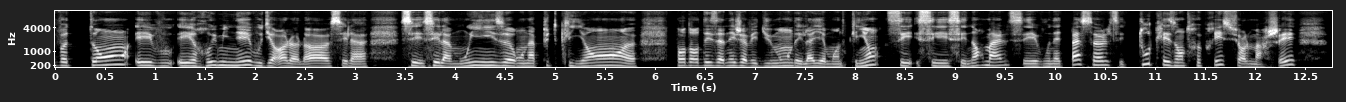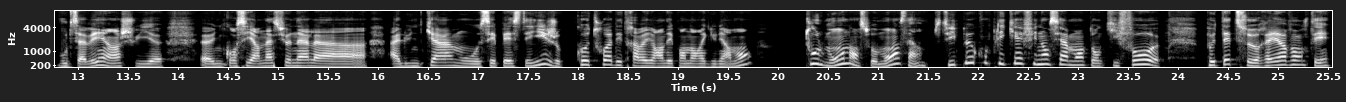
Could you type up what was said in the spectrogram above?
votre temps et vous et ruminer, vous dire oh là là, c'est la c'est c'est la mouise, on n'a plus de clients. Euh, pendant des années, j'avais du monde et là il y a moins de clients. C'est c'est c'est normal. C'est vous n'êtes pas seul. C'est toutes les entreprises sur le marché. Vous le savez, hein, je suis euh, une conseillère nationale à à l'UNCAM ou au CPSTI. Je côtoie des travailleurs indépendants régulièrement tout le monde en ce moment, c'est un petit peu compliqué financièrement. Donc il faut euh, peut-être se réinventer.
